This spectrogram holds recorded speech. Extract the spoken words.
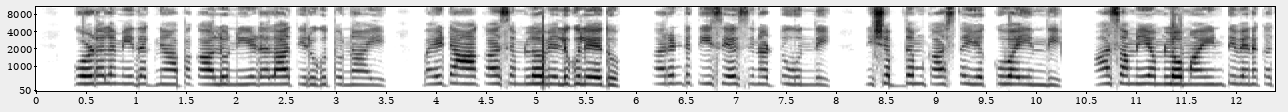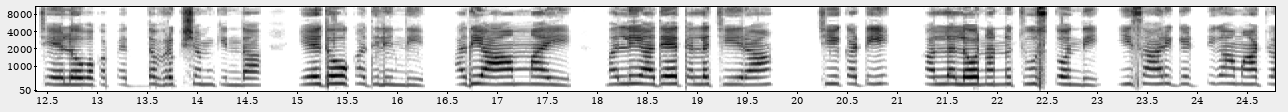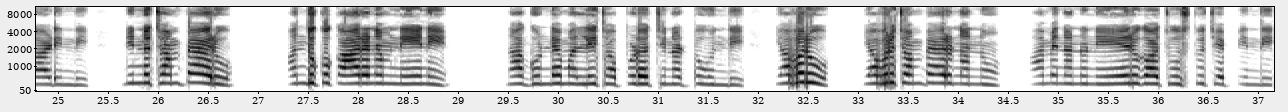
గోడల మీద జ్ఞాపకాలు నీడలా తిరుగుతున్నాయి. బయట ఆకాశంలో వెలుగు లేదు. కరెంటు తీసేసినట్టు ఉంది. నిశ్శబ్దం కాస్త ఎక్కువయింది ఆ సమయంలో మా ఇంటి వెనక చేలో ఒక పెద్ద వృక్షం కింద ఏదో కదిలింది. అది ఆ అమ్మాయి. మళ్ళీ అదే తెల్ల చీర చీకటి కళ్ళలో నన్ను చూస్తోంది. ఈసారి గట్టిగా మాట్లాడింది. నిన్ను చంపారు. అందుకు కారణం నేనే. నా గుండె మళ్ళీ చప్పుడొచ్చినట్టు ఉంది. ఎవరు? ఎవరు చంపారు నన్ను? ఆమె నన్ను నేరుగా చూస్తూ చెప్పింది.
